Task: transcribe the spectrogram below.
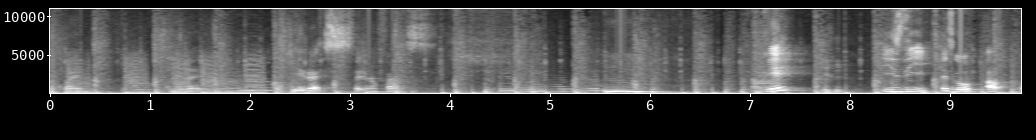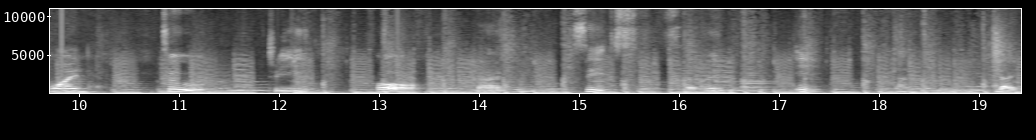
Lapan. Sembilan. Okay, rest. Tarik nafas. Hmm. Okay? Okey. Easy. Let's go. Up. One, two, three, four, five, six, seven, eight, nine, nine,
